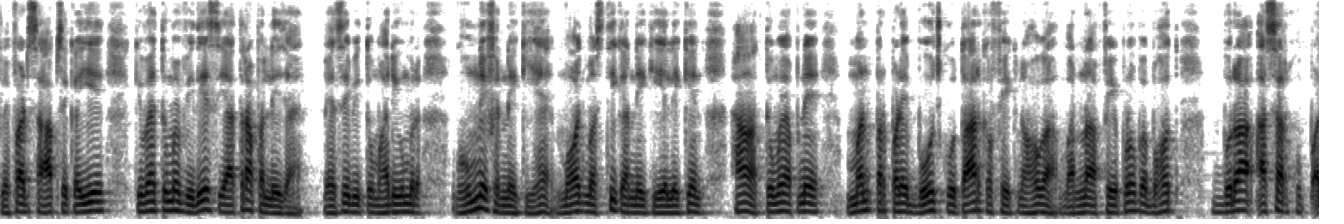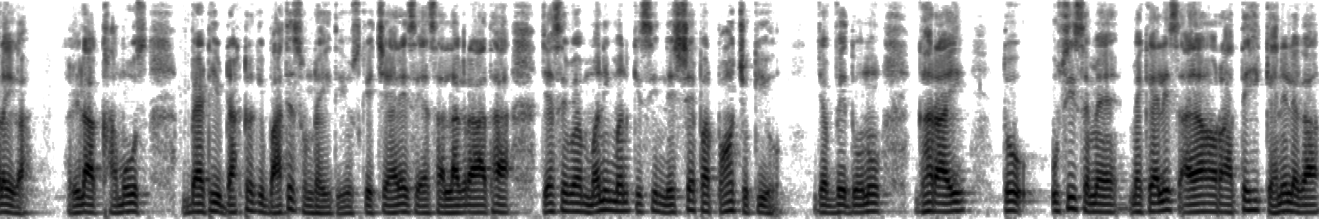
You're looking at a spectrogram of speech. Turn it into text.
क्लिफर्ड साहब से कहिए कि वह तुम्हें विदेश यात्रा पर ले जाए। वैसे भी तुम्हारी उम्र घूमने फिरने की है मौज मस्ती करने की है, लेकिन हाँ तुम्हें अपने मन पर पड़े बोझ को उतार कर फेंकना होगा, वरना फेफड़ों पर बहुत बुरा असर पड़ेगा। हिल्डा खामोश बैठी डॉक्टर की बातें सुन रही थी। उसके चेहरे से ऐसा लग रहा था जैसे वह मन ही मन किसी निश्चय पर पहुँच चुकी हो। जब वे दोनों घर आई तो उसी समय मैकेलिस आया और आते ही कहने लगा,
